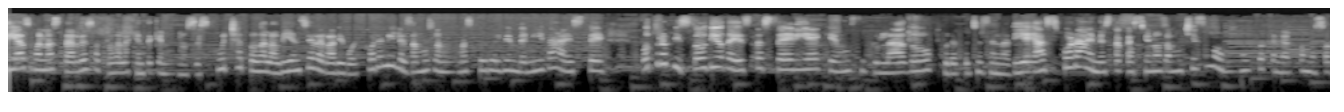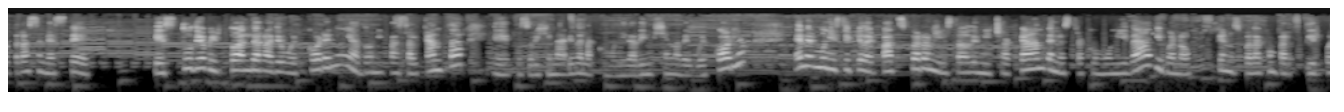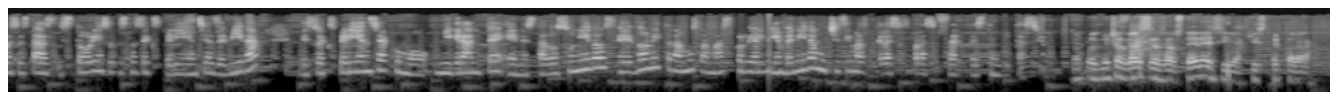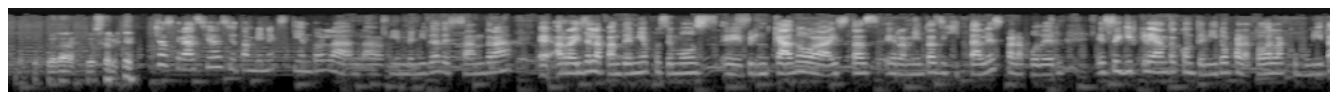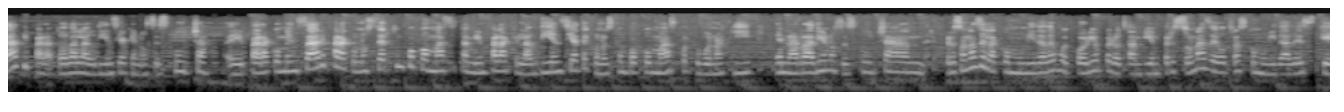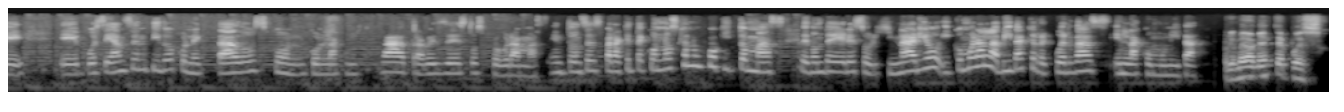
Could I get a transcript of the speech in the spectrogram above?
días, buenas tardes a toda la gente que nos escucha, toda la audiencia de Radio Huecoren y les damos la más cordial bienvenida a este otro episodio de esta serie que hemos titulado Purépechas en la Diáspora. En esta ocasión nos da muchísimo gusto tener con nosotras en este estudio virtual de Radio Huecoreni a Doni Paz Alcántar, eh, pues originario de la comunidad indígena de Huecorio, en el municipio de Pátzcuaro, en el estado de Michoacán, de nuestra comunidad, y bueno, que nos pueda compartir pues estas historias, estas experiencias de vida, eh, su experiencia como migrante en Estados Unidos. Eh, Doni, te damos la más cordial bienvenida, muchísimas gracias por aceptar esta invitación. No, pues muchas gracias a ustedes y aquí estoy para lo que pueda yo servir. Muchas gracias. Yo también extiendo la, la bienvenida de Sandra. Eh, a raíz de la pandemia, pues hemos eh, brincado a estas herramientas digitales para poder eh, seguir creando contenido para toda la comunidad y para toda la audiencia que nos escucha. Eh, para comenzar, para conocerte un poco más y también para que la audiencia te conozca un poco más, porque bueno, aquí en la radio nos escuchan personas de la comunidad de Huecorio, pero también personas de otras comunidades que eh, pues se han sentido conectados con, con la cultura a través de estos programas. Entonces, para que te conozcan un poquito más de dónde eres originario y cómo era la vida que recuerdas en la comunidad. Primeramente, pues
